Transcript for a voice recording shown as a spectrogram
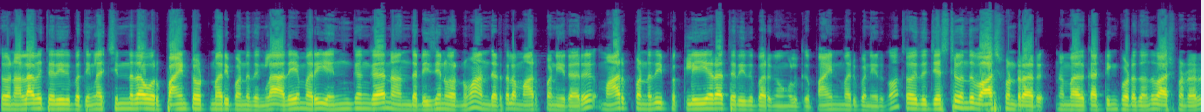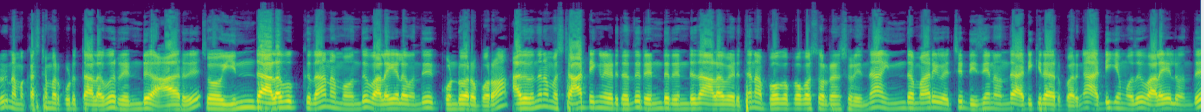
ஸோ நல்லாவே தெரியுது பாத்தீங்களா? சின்னதாக ஒரு பாயிண்ட் அவுட் மாதிரி பண்ணுதுங்களா? அதே மாதிரி எங்கெங்க நான் அந்த டிசைன் வரணுமோ அந்த இடத்துல மார்க் பண்ணிடுறாரு. மார்க் பண்ணது இப்போ கிளியரா தெரியுது பாருங்க உங்களுக்கு. பாயிண்ட் மாதிரி பண்ணியிருக்கோம். ஸோ இது ஜஸ்ட் வந்து வாஷ் பண்றாரு. நம்ம கட்டிங் போட்டதை வந்து வாஷ் பண்றாரு. நம்ம கஸ்டமர் கொடுத்த அளவு ரெண்டு ஆறு. ஸோ இந்த அளவுக்கு தான் நம்ம வந்து வளையலை வந்து கொண்டு வர போகிறோம் அது வந்து நம்ம ஸ்டார்டிங்ல எடுத்தது ரெண்டு ரெண்டு தான் அளவு எடுத்தேன் நான் போக போக சொல்றேன்னு சொல்லியிருந்தேன். இந்த மாதிரி வச்சு டிசைன் வந்து அடிக்கிறாரு பாருங்க. அடிக்கும் போது வளையல் வந்து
